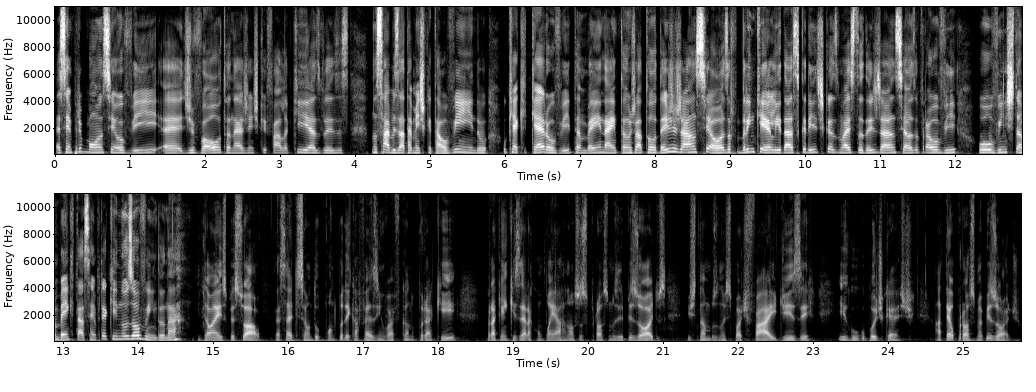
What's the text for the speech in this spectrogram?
É sempre bom, assim, ouvir é, de volta, né? A gente que fala aqui, às vezes, não sabe exatamente quem está ouvindo, o que é que quer ouvir também, né? Então já estou desde já ansiosa. Brinquei ali das críticas, mas estou desde já ansiosa para ouvir o ouvinte também que está sempre aqui nos ouvindo, né? Então é isso, pessoal. Essa edição do Ponto Poder Cafezinho vai ficando por aqui. Para quem quiser acompanhar nossos próximos episódios, estamos no Spotify, Deezer e Google Podcast. Até o próximo episódio.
